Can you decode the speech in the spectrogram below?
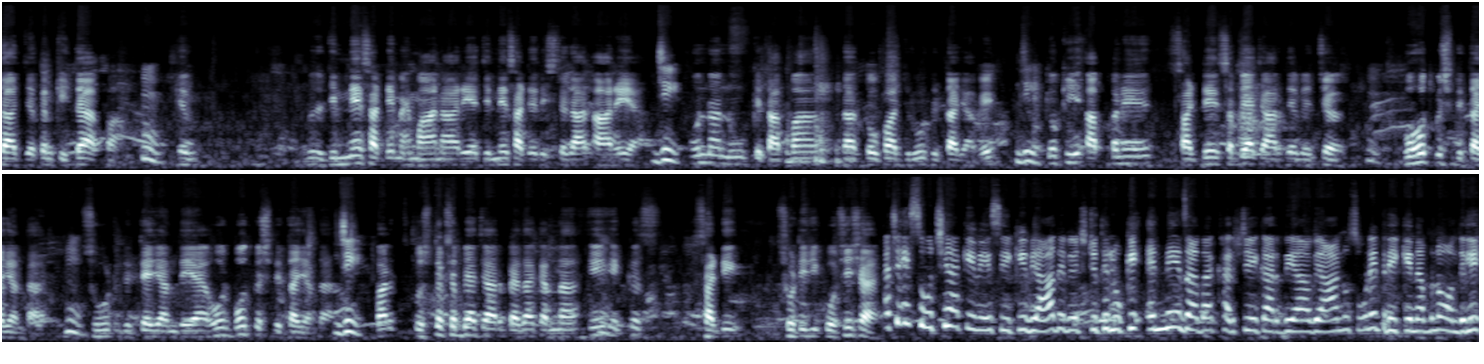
ਦਾ ਯਤਨ ਕੀਤਾ ਆਪਾਂ ਹਮ, ਕਿ ਜਿੰਨੇ ਸਾਡੇ ਮਹਿਮਾਨ ਆ ਰਹੇ ਆ ਜਿੰਨੇ ਸਾਡੇ ਰਿਸ਼ਤੇਦਾਰ ਆ ਰਹੇ ਆ ਜੀ। ਉਹਨਾਂ ਨੂੰ ਕਿਤਾਬਾਂ ਦਾ ਤੋਹਫਾ ਜ਼ਰੂਰ ਦਿੱਤਾ ਜਾਵੇ ਜੀ। ਕਿਉਂਕਿ ਆਪਣੇ ਸਾਡੇ ਸੱਭਿਆਚਾਰ ਦੇ ਵਿੱਚ ਬਹੁਤ ਕੁਝ ਦਿੱਤਾ ਜਾਂਦਾ। ਹੈ। ਸੂਟ ਦਿੱਤੇ ਜਾਂਦੇ ਆ ਹੋਰ ਬਹੁਤ ਕੁਝ ਦਿੱਤਾ ਜਾਂਦਾ। ਹੈ ਜੀ। ਪਰ ਪੁਸਤਕ ਸੱਭਿਆਚਾਰ ਪੈਦਾ ਕਰਨਾ ਇਹ ਇੱਕ ਸਾਡੀ ਛੋਟੀ ਜੀ ਕੋਸ਼ਿਸ਼ ਹੈ। ਅੱਛਾ, ਇਹ ਸੋਚਿਆ ਕਿਵੇਂ ਸੀ ਕਿ ਵਿਆਹ ਦੇ ਵਿੱਚ ਜਿੱਥੇ ਲੋਕੀ ਇੰਨੇ ਜ਼ਿਆਦਾ ਖਰਚੇ ਕਰਦੇ ਆ, ਵਿਆਹ ਨੂੰ ਸੋਹਣੇ ਤਰੀਕੇ ਨਾਲ ਬਣਾਉਣ ਦੇ ਲਈ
